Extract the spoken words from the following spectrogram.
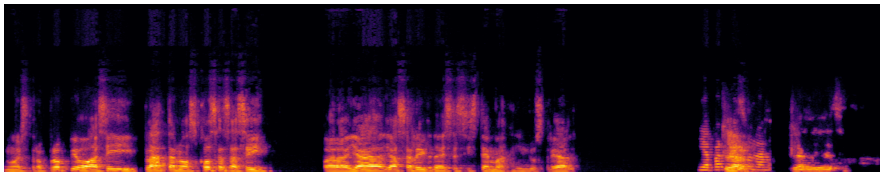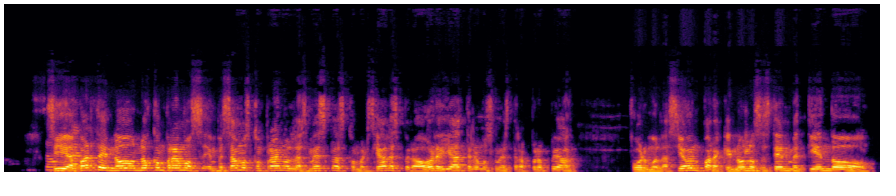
nuestro propio, así, plátanos, cosas así, para ya, ya salir de ese sistema industrial. Y aparte claro, claro, Sí, aparte no, no compramos, empezamos comprando las mezclas comerciales, pero ahora ya tenemos nuestra propia formulación para que no nos estén metiendo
